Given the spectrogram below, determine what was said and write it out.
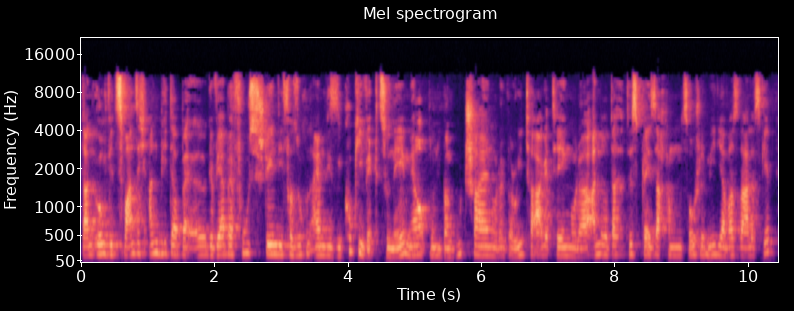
dann irgendwie 20 Anbieter bei, äh, Gewehr bei Fuß stehen, die versuchen einem diesen Cookie wegzunehmen, ja, ob nun über einen Gutschein oder über Retargeting oder andere Display-Sachen, Social Media, was da alles gibt,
